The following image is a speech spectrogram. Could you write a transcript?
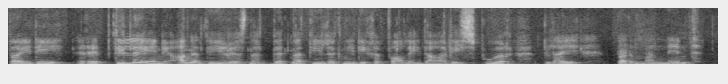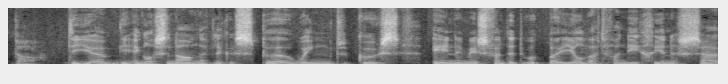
By die reptiele en die ander diere is dit natuurlik nie die geval nie. Daardie spoor bly permanent daar die um, die Engelse naam natuurlik is spur-winged goose en mens vind dit ook by heelwat van die genus uh,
